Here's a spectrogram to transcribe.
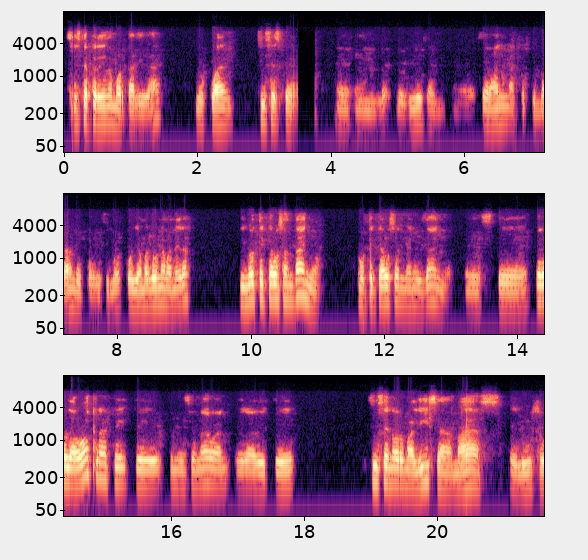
se esté perdiendo mortalidad, lo cual sí se espera. Eh, los virus se van acostumbrando, por decirlo, por llamarlo de una manera, y no te causan daño, o te causan menos daño. Este, pero la otra que, que mencionaban era de que si se normaliza más el uso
